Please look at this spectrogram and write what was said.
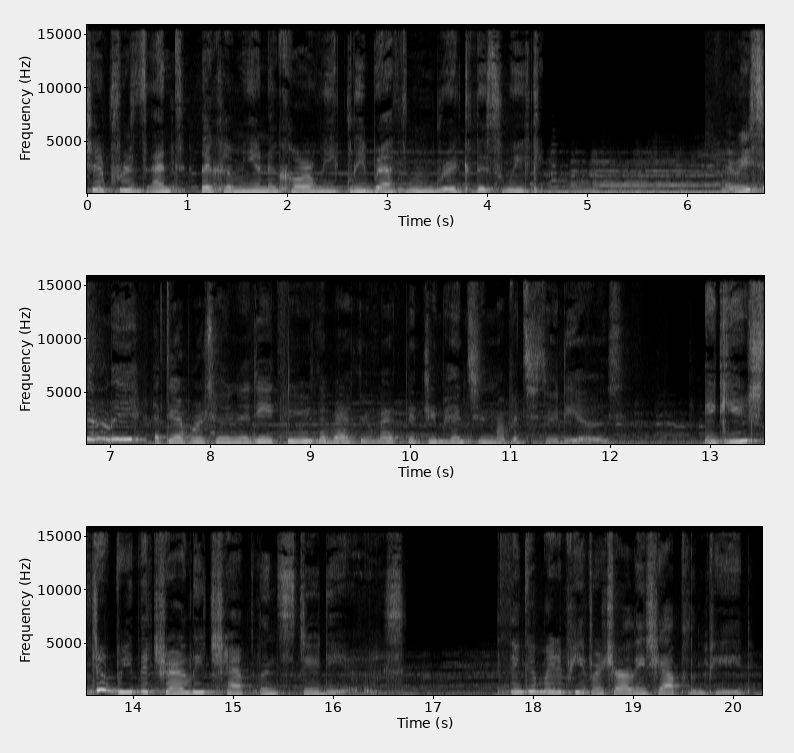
To present the Communicore Weekly Bathroom Break this week. I recently had the opportunity to use the bathroom at the Jim Henson Muppet Studios. It used to be the Charlie Chaplin Studios. I think I might have peed where Charlie Chaplin peed.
